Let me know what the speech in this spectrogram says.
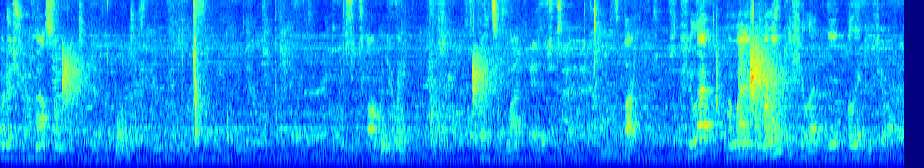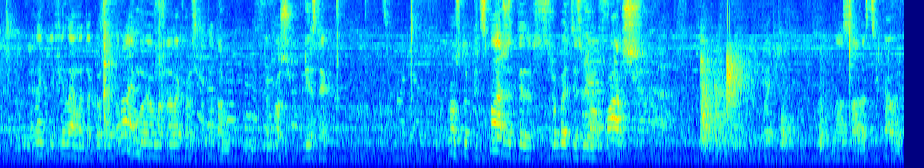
Курячого м'яса. суставу ділимо 30 метрів частини. Так, філе, ми маємо маленьке філе і велике філе. Маленьке філе ми також забираємо, його можна використати там також в різних, просто підсмажити, зробити з нього фарш. Нас зараз цікавить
